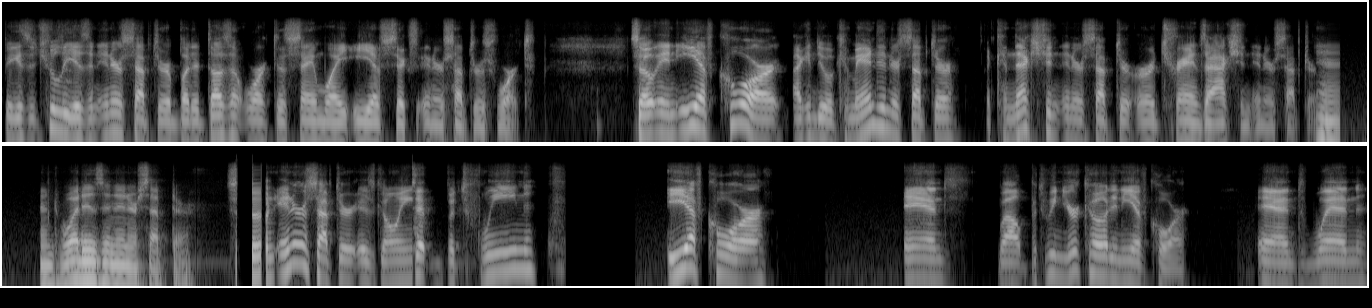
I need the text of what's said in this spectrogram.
because it truly is an interceptor, but it doesn't work the same way EF6 interceptors worked. So in EF Core, I can do a command interceptor, a connection interceptor, or a transaction interceptor. And, and what is an interceptor? So an interceptor is going between EF core and well, between your code and EF core. And when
